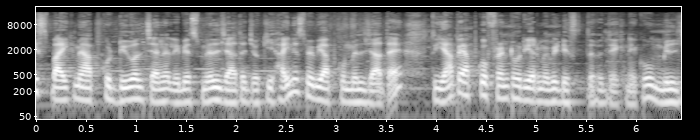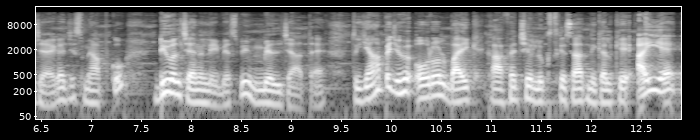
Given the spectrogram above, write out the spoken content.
इस बाइक में आपको ड्यूअल चैनल एबीएस मिल जाता है, जो कि हाइनेस में भी आपको मिल जाता है। तो यहाँ पे आपको फ्रंट और रियर में भी डिस्क देखने को मिल जाएगा, जिसमें आपको ड्यूअल चैनल एबीएस भी मिल जाता है। तो यहाँ पे जो है ओवरऑल बाइक काफ़ी अच्छे लुक्स के साथ निकल के आई है।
